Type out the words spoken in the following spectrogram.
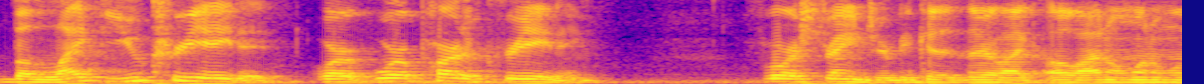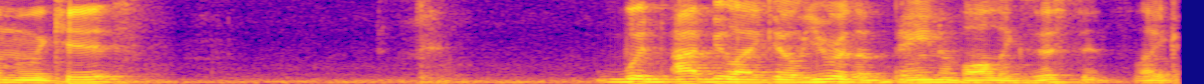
the life you created or were a part of creating for a stranger because they're like, oh, I don't want a woman with kids. Would I'd be like, yo, you are the bane of all existence. Like,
